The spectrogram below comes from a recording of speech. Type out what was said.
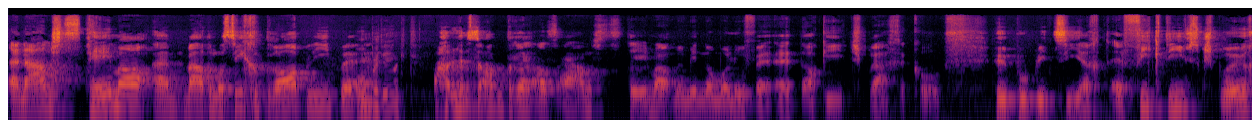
ein ernstes Thema, ähm, werden wir sicher dranbleiben. Unbedingt. Alles andere als ernstes Thema. Wir müssen nochmal auf einen Tagi zu sprechen kommen. Heute publiziert ein fiktives Gespräch.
